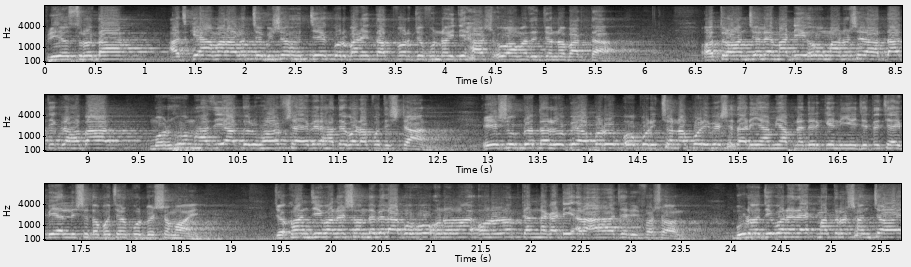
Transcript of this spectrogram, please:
প্রিয় শ্রোতা, আজকে আমার আলোচ্য বিষয় হচ্ছে কোরবানির তাৎপর্যপূর্ণ ইতিহাস ও আমাদের জন্য বার্তা। অত্র অঞ্চলে মাটি ও মানুষের আধ্যাত্মিক রাহবার মরহুম হাজি আব্দুল ওয়াহাব সাহেবের হাতে গড়া প্রতিষ্ঠান। এই সুব্রতার রূপে অপরূপ ও পরিচ্ছন্ন পরিবেশে দাঁড়িয়ে আমি আপনাদেরকে নিয়ে যেতে চাই বিয়াল্লিশ শত বছর পূর্বের সময়। যখন জীবনের সন্ধ্যাবেলা বহু অনুরোধ কান্নাকাটি আর আহাজারির ফসল, বুড়ো জীবনের একমাত্র সঞ্চয়,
